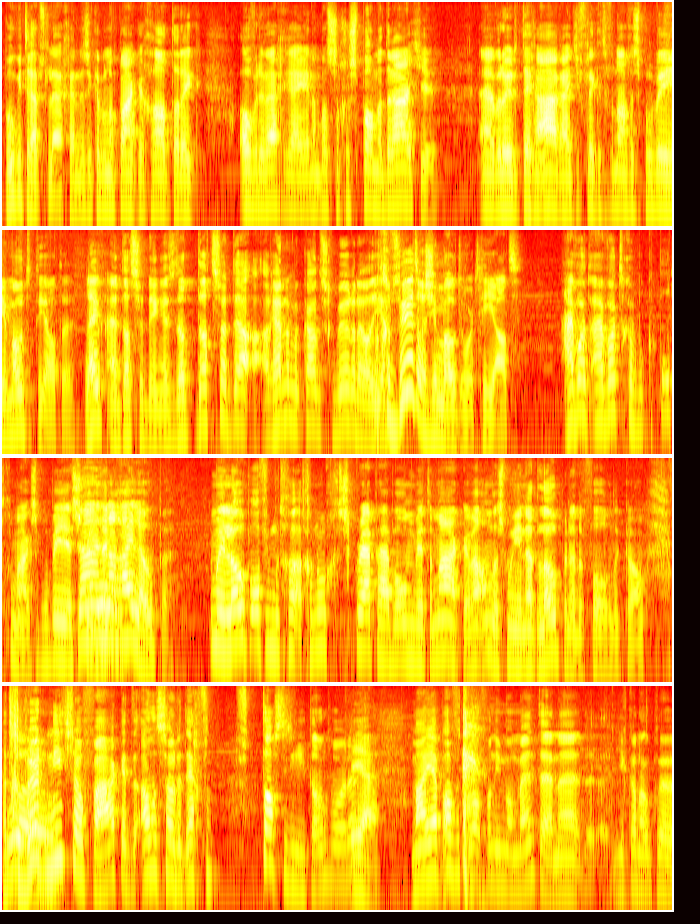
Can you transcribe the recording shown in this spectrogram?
booby traps leggen. En dus ik heb al een paar keer gehad dat ik over de weg rijd en dan was er een gespannen draadje. eh, waardoor je er tegenaan rijdt, je flikkert er vanaf en ze proberen je motor te jatten. Leuk. En dat soort dingen. Dus dat, dat soort eh, random encounters gebeuren er wel. Je Wat hebt- gebeurt er als je motor wordt gejat? hij, wordt, hij wordt kapot gemaakt. Ze proberen je Nou, en dan je lopen. dan moet je lopen of je moet ge- genoeg scrap hebben om weer te maken. Want anders moet je net lopen naar de volgende kant. Het Wow. gebeurt niet zo vaak. Het- anders zou dit echt fa- fantastisch irritant worden. Ja. Maar je hebt af en toe wel van die momenten. En eh, je kan ook eh,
